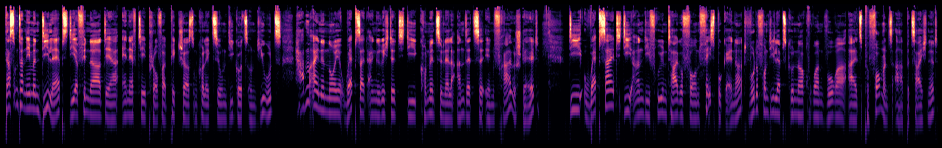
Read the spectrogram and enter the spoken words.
Das Unternehmen D-Labs, die Erfinder der NFT Profile Pictures und Kollektion D-Gods und Dudes, haben eine neue Website eingerichtet, die konventionelle Ansätze in Frage stellt. Die Website, die an die frühen Tage von Facebook erinnert, wurde von D-Labs Gründer Juan Vora als Performance Art bezeichnet.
